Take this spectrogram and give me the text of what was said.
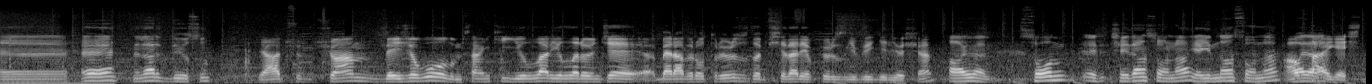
Ee, ee, neler diyorsun? Ya şu, şu an dejavu oldum. Sanki yıllar yıllar önce beraber oturuyoruz da bir şeyler yapıyoruz gibi geliyor şu an. Aynen. Son e, şeyden sonra, yayından sonra 6 bayağı ay geçti.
